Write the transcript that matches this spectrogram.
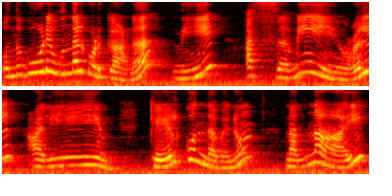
ഒന്നുകൂടി ഊന്നൽ കൊടുക്കാണ്. നീ അസമീഉൽ അലീം. കേൾക്കുന്നവനും നന്നായി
